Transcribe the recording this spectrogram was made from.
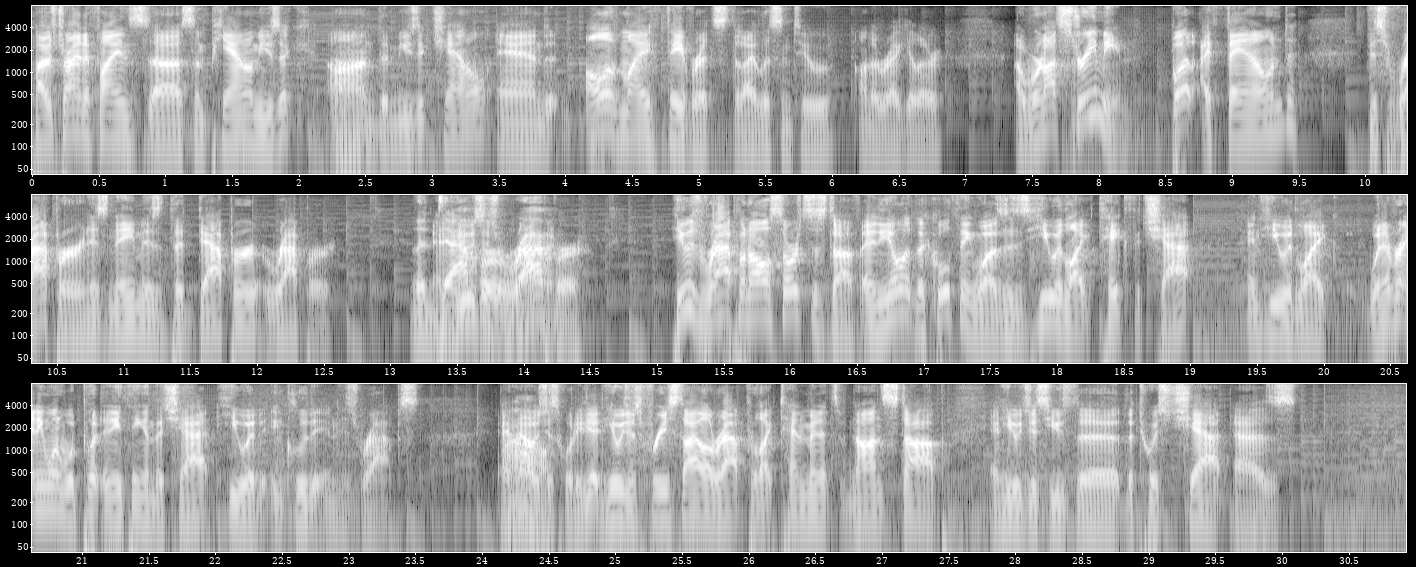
I was trying to find uh, some piano music on the music channel, and all of my favorites that I listen to on the regular uh, were not streaming. But I found this rapper, and his name is the Dapper Rapper. The he was dapper rapping. rapper. He was rapping all sorts of stuff, and you know what the cool thing was is he would like take the chat, and he would like whenever anyone would put anything in the chat, he would include it in his raps. And that was just what he did. He would just freestyle a rap for like 10 minutes nonstop, and he would just use the the Twitch chat as,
